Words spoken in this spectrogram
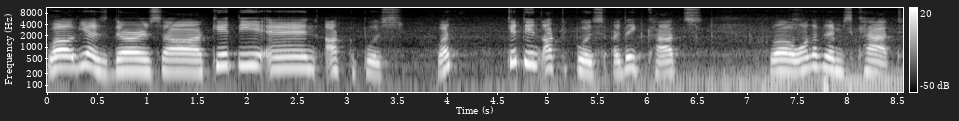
Well, yes, there's uh, Kitty and Octopus. What? Kitty and Octopus, are they cats? Well, one of them is cat,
